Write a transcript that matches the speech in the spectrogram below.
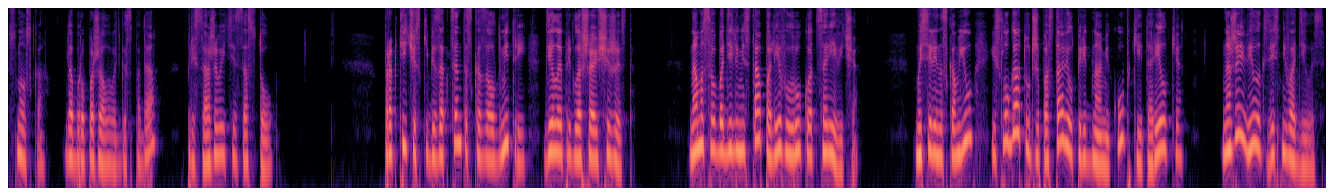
Сноска. Добро пожаловать, господа. Присаживайтесь за стол. Практически без акцента сказал Дмитрий, делая приглашающий жест. Нам освободили места по левую руку от царевича. Мы сели на скамью, и слуга тут же поставил перед нами кубки и тарелки. Ножей и вилок здесь не водилось.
